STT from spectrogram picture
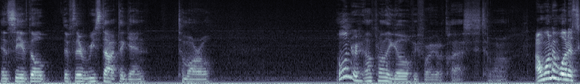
and see if they'll if they're restocked again tomorrow. I wonder. I'll probably go before I go to class tomorrow. I wonder what it's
